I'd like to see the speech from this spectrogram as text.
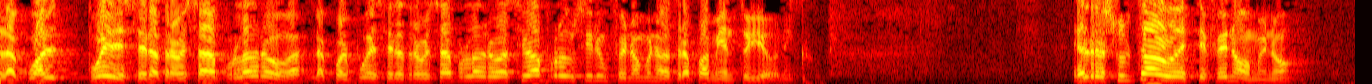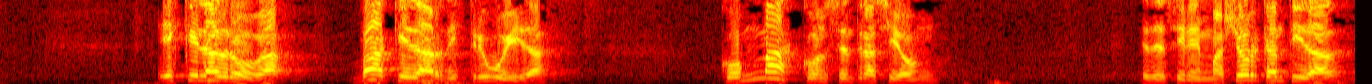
la cual puede ser atravesada por la droga, la cual puede ser atravesada por la droga, se va a producir un fenómeno de atrapamiento iónico. El resultado de este fenómeno es que la droga va a quedar distribuida con más concentración, es decir, en mayor cantidad,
